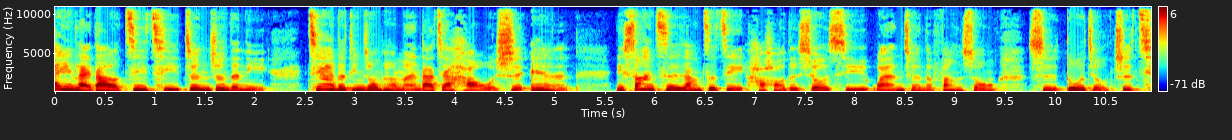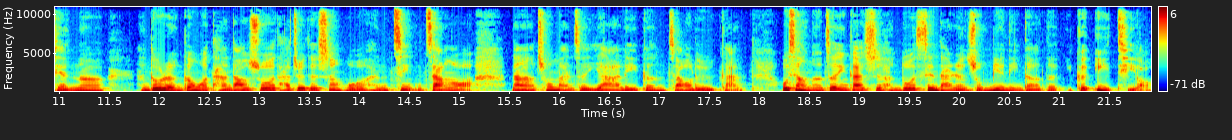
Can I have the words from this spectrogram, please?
欢迎来到记起真正的你，亲爱的听众朋友们，大家好，我是 Anne。你上一次让自己好好的休息、完全的放松是多久之前呢？很多人跟我谈到说，他觉得生活很紧张哦，那充满着压力跟焦虑感。我想呢，这应该是很多现代人所面临到的一个议题哦，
